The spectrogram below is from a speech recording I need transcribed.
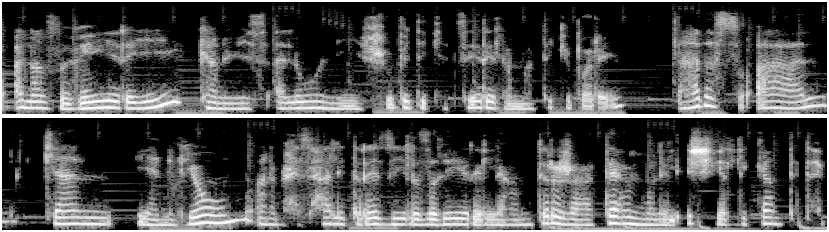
وأنا صغيرة كانوا يسألوني شو بدك تصيري لما تكبري؟ هذا السؤال كان يعني اليوم أنا بحس حالي تريزي الصغيرة اللي عم ترجع تعمل الأشياء اللي كانت تحب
